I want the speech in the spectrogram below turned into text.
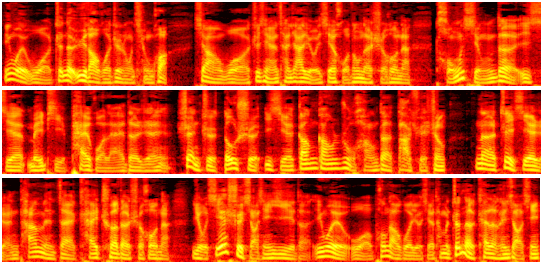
因为我真的遇到过这种情况。像我之前参加有一些活动的时候呢，同行的一些媒体派过来的人，甚至都是一些刚刚入行的大学生。那这些人他们在开车的时候呢，有些是小心翼翼的，因为我碰到过有些他们真的开得很小心，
